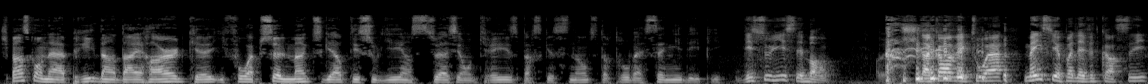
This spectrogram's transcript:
Je pense qu'on a appris dans Die Hard qu'il faut absolument que tu gardes tes souliers en situation de crise parce que sinon tu te retrouves à saigner des pieds. Des souliers, c'est bon. Je suis d'accord avec toi. Même s'il n'y a pas de la vie de cassé,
